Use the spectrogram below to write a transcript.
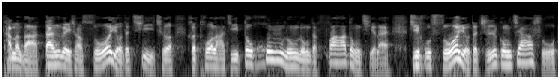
他们把单位上所有的汽车和拖拉机都轰隆隆的发动起来，几乎所有的职工家属，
